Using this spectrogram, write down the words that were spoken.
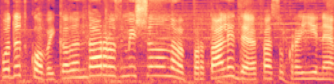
Податковий календар розміщено на веб-порталі ДФС України.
